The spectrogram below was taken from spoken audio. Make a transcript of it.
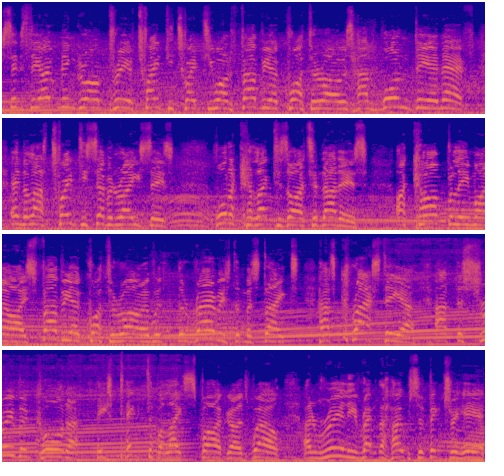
Since the opening Grand Prix of 2021, Fabio Quartararo has had one DNF in the last 27 races. What a collector's item that is. I can't believe my eyes. Fabio Quartararo, with the rarest of mistakes, has crashed here at the Strubben corner. He's picked up Aleix Espargaro as well and really wrecked the hopes of victory here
